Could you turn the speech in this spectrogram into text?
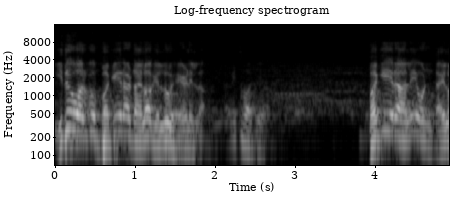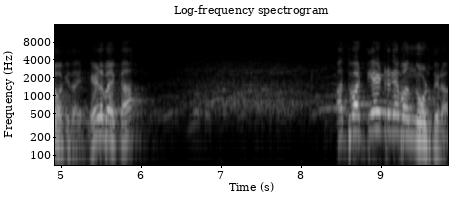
ಇದುವರೆಗೂ ಬಗೀರ ಡೈಲಾಗ್ ಎಲ್ಲೂ ಹೇಳಿಲ್ಲ. ಖಂಡಿತವಾಗಿಯೂ. ಬಗೀರ ಅಲ್ಲಿ ಒಂದು ಡೈಲಾಗ್ ಇದೆ. ಹೇಳ್ಬೇಕಾ? ಅಥವಾ ಥಿಯೇಟರ್ಗೆ ಬಂದು ನೋಡ್ತೀರಾ?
